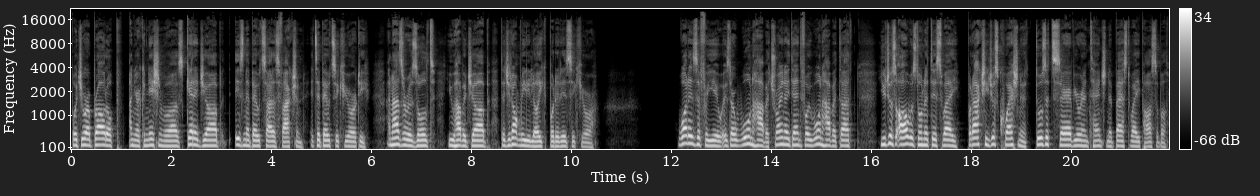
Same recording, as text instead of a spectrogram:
But you were brought up, and your condition was, get a job isn't about satisfaction, it's about security. And as a result, you have a job that you don't really like, but it is secure. What is it for you? Is there one habit? Try and identify one habit that you just always done it this way, but actually just question it. Does it serve your intention the best way possible?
